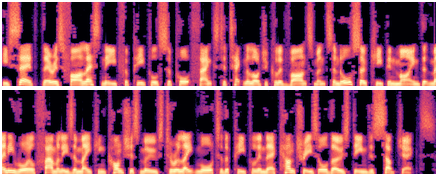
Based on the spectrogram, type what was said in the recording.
He said, there is far less need for people's support thanks to technological advancements and also keep in mind that many royal families are making conscious moves to relate more to the people in their countries or those deemed as subjects.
